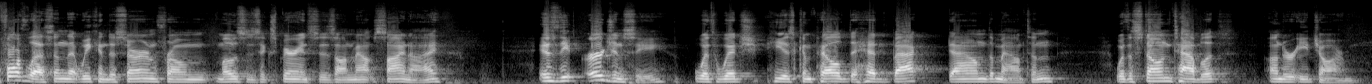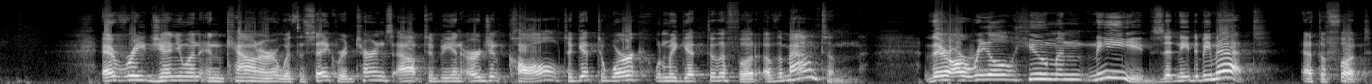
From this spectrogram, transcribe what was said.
fourth lesson that we can discern from Moses' experiences on Mount Sinai is the urgency with which he is compelled to head back down the mountain with a stone tablet under each arm. Every genuine encounter with the sacred turns out to be an urgent call to get to work when we get to the foot of the mountain. There are real human needs that need to be met at the foot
